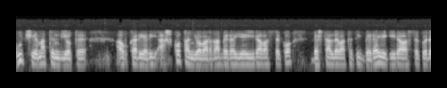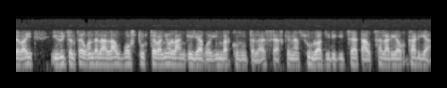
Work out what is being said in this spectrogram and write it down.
gutxi ematen diote aurkariari askotan joa da beraiei irabazteko, beste alde batetik beraiek irabazteko ere bai, iduitzen zaigu dela lau bost urte baino lan gehiago egin barko dutela, ez? Ze azkenan zuloak irikitzea eta hautzalari aurkaria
